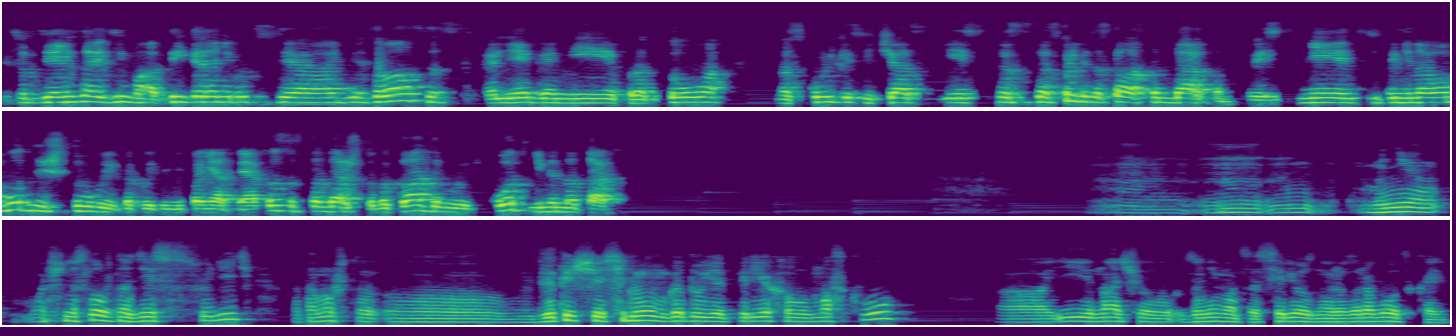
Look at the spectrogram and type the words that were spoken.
есть, вот, я не знаю, Дима, а ты когда-нибудь а, интересовался с коллегами про то, насколько сейчас есть, насколько это стало стандартом. То есть не типа не новомодной штукой какой-то непонятной, а просто стандарт, что выкладывают код именно так. Мне очень сложно здесь судить, потому что э, в 2007 году я переехал в Москву э, и начал заниматься серьезной разработкой.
